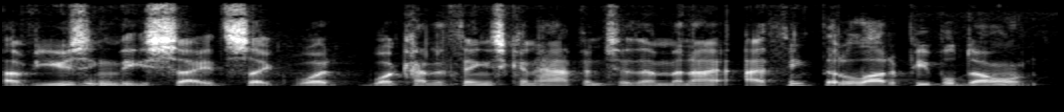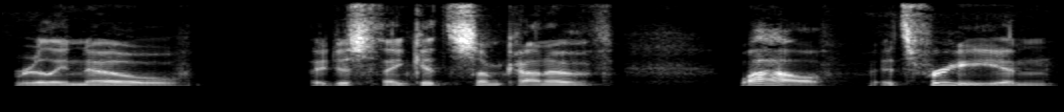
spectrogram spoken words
of using these sites, like what what kind of things can happen to them. And I, I think that a lot of people don't really know. They just think it's some kind of wow, it's free and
